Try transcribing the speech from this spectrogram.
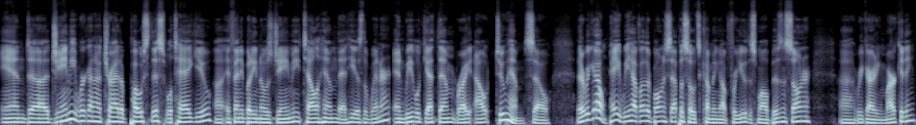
And uh, Jamie, we're going to try to post this. We'll tag you. Uh, if anybody knows Jamie, tell him that he is the winner, and we will get them right out to him. So there we go. Hey, we have other bonus episodes coming up for you, the small business owner, uh, regarding marketing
